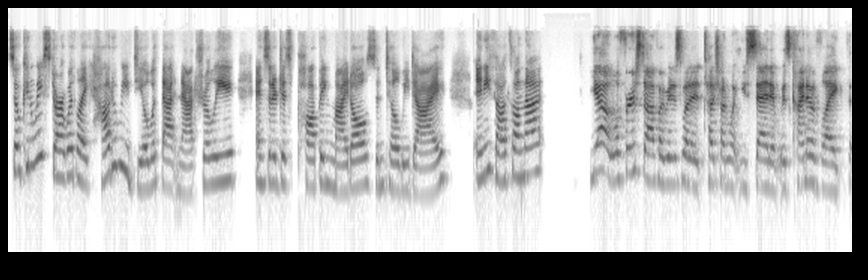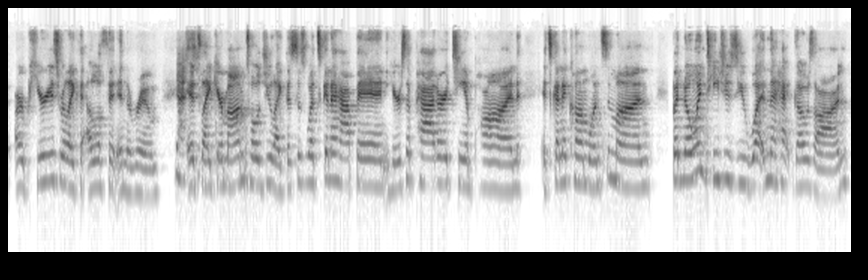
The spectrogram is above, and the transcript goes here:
So, can we start with like, how do we deal with that naturally instead of just popping Midols until we die? Any thoughts on that? Yeah, well, first off, I mean, just want to touch on what you said. It was kind of like our periods were like the elephant in the room. Yes. It's like your mom told you, like, this is what's going to happen. Here's a pad or a tampon. It's going to come once a month, but no one teaches you what in the heck goes on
